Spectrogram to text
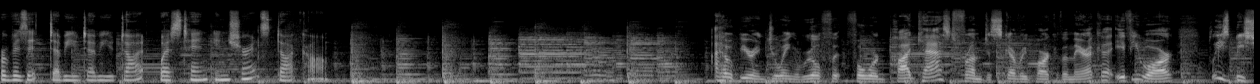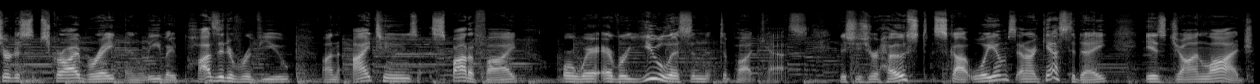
or visit www.westhandinsurance.com. I hope you're enjoying Real Foot Forward podcast from Discovery Park of America. If you are, please be sure to subscribe, rate, and leave a positive review on iTunes, Spotify, or wherever you listen to podcasts. This is your host, Scott Williams, and our guest today is John Lodge.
